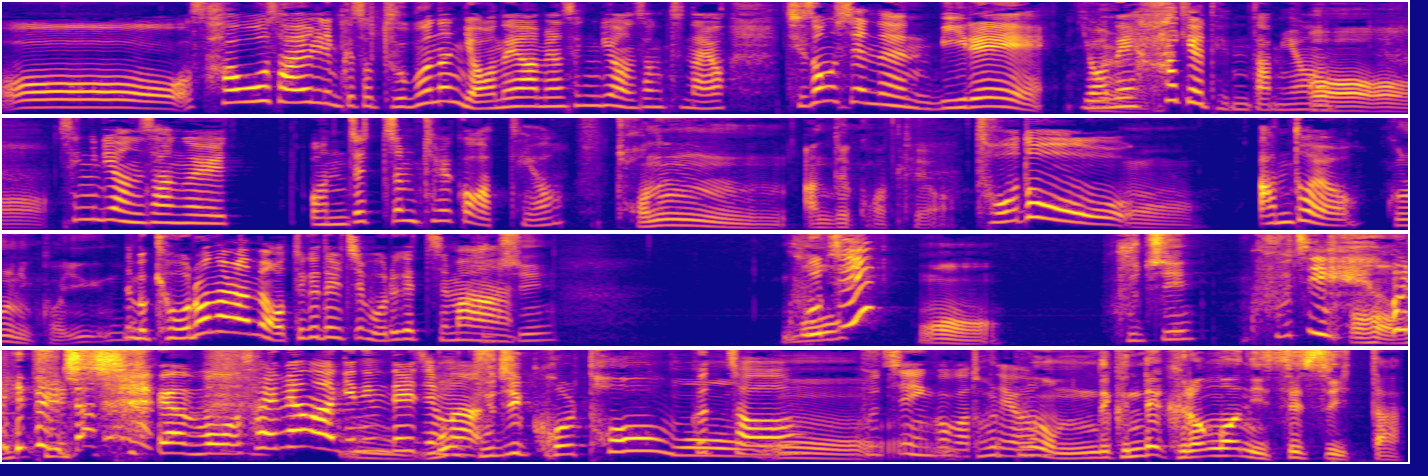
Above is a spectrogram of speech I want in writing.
어 4541님께서 두 분은 연애하면 생리 현상 트나요? 지성 씨는 미래에 연애하게 네. 된다면 어, 어, 어. 생리 현상을 언제쯤 틀 것 같아요? 저는 안 될 것 같아요. 저도 어. 안 터요. 그러니까. 뭐, 근데 뭐 결혼을 하면 어떻게 될지 모르겠지만. 굳이? 뭐? 굳이? 어. 굳이? 굳이 어, 허리 들다. 그러니까 뭐 설명하긴 음, 힘들지만. 뭐 굳이 그걸 터 뭐. 그쵸. 어, 굳이인 것 같아요. 필요는 없는데 근데 그런 건 있을 수 있다.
